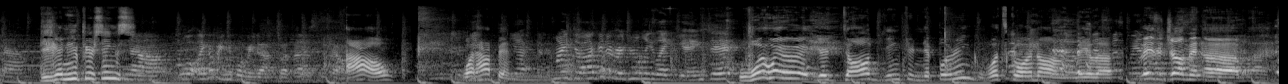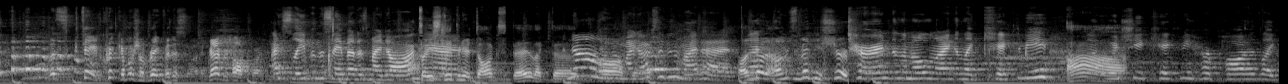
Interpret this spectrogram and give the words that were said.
No. Did you get new piercings? No. Well, I got my nipple redone, but that doesn't count. Ow. What happened? Yeah, my dog had originally like yanked it. Wait, wait, wait, wait. Your dog yanked your nipple ring? What's going on, Layla? Ladies and gentlemen, um, let's take a quick commercial break for this one. Grab your popcorn. I sleep in the same bed as my dog. So you sleep in your dog's bed, like the? No, Oh, no, my okay. dog sleeps in my bed. I was But gonna, I'm just making sure. Turned in the middle of the night and like kicked me. Ah. But when she kicked me, her paw had like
